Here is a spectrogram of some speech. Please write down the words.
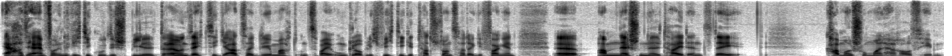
er hatte einfach ein richtig gutes Spiel. 63 Yards hat er gemacht und zwei unglaublich wichtige Touchdowns hat er gefangen. Äh, am National Tight Ends Day kann man schon mal herausheben.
